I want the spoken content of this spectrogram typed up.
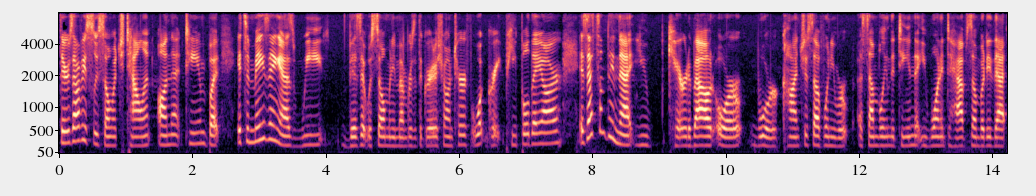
There's obviously so much talent on that team, but it's amazing as we visit with so many members of the Greatest Show on Turf what great people they are. Is that something that you cared about or were conscious of when you were assembling the team that you wanted to have somebody that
